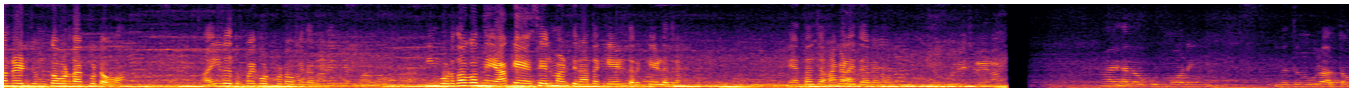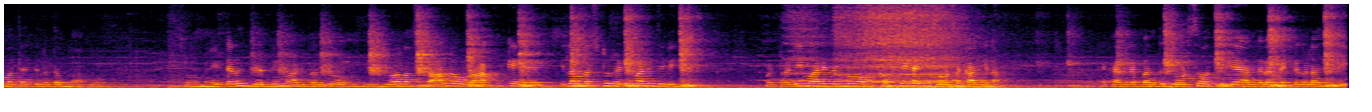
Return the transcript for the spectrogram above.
ಹಂಡ್ರೆಡ್ ಜುಮ್ಕ ಹೊಡೆದಾಕ್ಬಿಟ್ಟು ಐವತ್ತು ರೂಪಾಯಿ ಕೊಟ್ಬಿಟ್ಟು ಹೋಗಿದ್ದಾರೆ. ಹಿಂಗೆ ಹೊಡೆದೋಗೋದನ್ನ ಯಾಕೆ ಸೇಲ್ ಮಾಡ್ತೀರಾ ಅಂತ ಕೇಳ್ತಾರೆ, ಕೇಳಿದ್ರೆ. ಎಂಥ ಜನಗಳಿದ್ದಾರೆ ನೋಡಿ. ಹಾಯ್ ಹಲೋ ಗುಡ್ ಮಾರ್ನಿಂಗ್ ಇವತ್ತು ನೂರ ಹತ್ತೊಂಬತ್ತನೇ ದಿನದ ಬ್ಲಾಗು ಸೊ ನೈಟೆಲ್ಲ ಜರ್ನಿ ಮಾಡಿ ಬಂದು ನಿಜವಾಗ ಸ್ಟಾಲು ಹಾಕೋಕ್ಕೆ ಇಲ್ಲ ಒಂದಷ್ಟು ರೆಡಿ ಮಾಡಿದ್ದೀವಿ. ಬಟ್ ರೆಡಿ ಮಾಡಿದ್ರೂ ಕಂಪ್ಲೀಟಾಗಿ ಜೋಡ್ಸೋಕ್ಕಾಗಿಲ್ಲ. ಯಾಕಂದರೆ ಬಂದು ಜೋಡಿಸೋ ಹೊತ್ತಿಗೆ ಅಲ್ಲೆಲ್ಲ ಮೆಟ್ಟುಗಳು ಹಚ್ಚಿ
